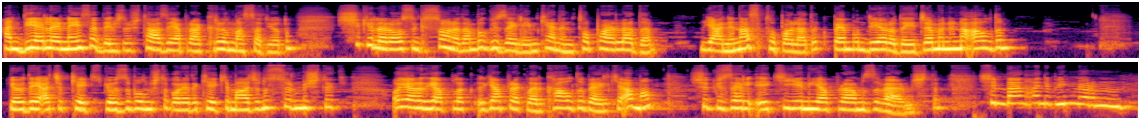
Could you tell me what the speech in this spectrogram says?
hani diğerleri neyse demiştim şu taze yaprağı kırılmasa diyordum. Şükürler olsun ki sonradan bu güzelliğim kendini toparladı. Yani nasıl toparladık? Ben bunu diğer odayı cam önüne aldım. Gövdeyi açıp kek gözü bulmuştuk. Oraya da keki macunu sürmüştük. O yarı yaprak, yaprakları kaldı belki ama şu güzel iki yeni yaprağımızı vermiştim. Şimdi ben hani bilmiyorum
